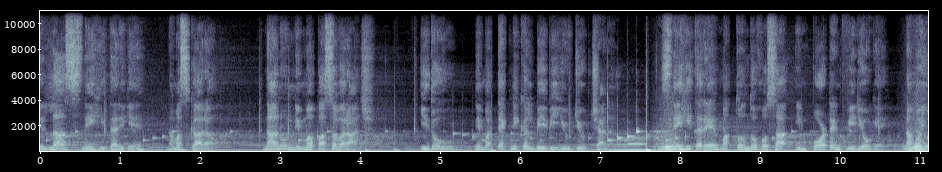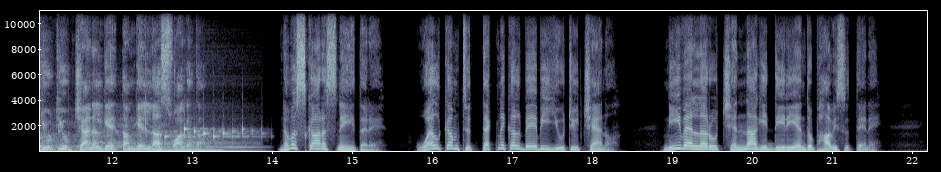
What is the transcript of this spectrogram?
ಎಲ್ಲ ಸ್ನೇಹಿತರಿಗೆ ನಮಸ್ಕಾರ. ನಾನು ನಿಮ್ಮ ಬಸವರಾಜ್. ಇದು ನಿಮ್ಮ ಟೆಕ್ನಿಕಲ್ ಬೇಬಿ ಯೂಟ್ಯೂಬ್ ಚಾನೆಲ್. ಸ್ನೇಹಿತರೆ, ಮತ್ತೊಂದು ಹೊಸ ಇಂಪಾರ್ಟೆಂಟ್ ವಿಡಿಯೋಗೆ ನಮ್ಮ ಯೂಟ್ಯೂಬ್ ಚಾನಲ್ಗೆ ತಮ್ಗೆಲ್ಲ ಸ್ವಾಗತ. ನಮಸ್ಕಾರ ಸ್ನೇಹಿತರೆ. Welcome to technical baby YouTube channel. ನೀವೆಲ್ಲರೂ ಚೆನ್ನಾಗಿದ್ದೀರಿ ಎಂದು ಭಾವಿಸುತ್ತೇನೆ.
